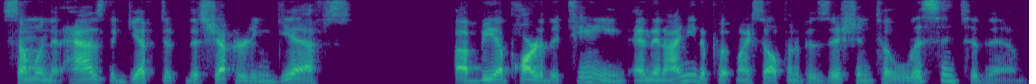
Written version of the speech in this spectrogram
someone that has the gift of the shepherding gifts uh, be a part of the team and then i need to put myself in a position to listen to them.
